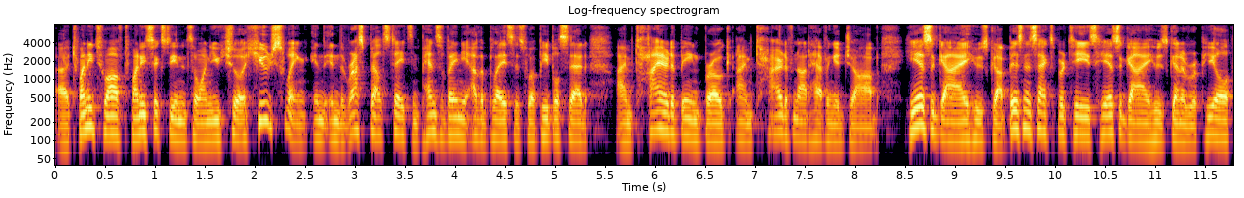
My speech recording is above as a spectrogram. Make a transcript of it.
uh, 2012, 2016, and so on. You saw a huge swing in, in the Rust Belt states, in Pennsylvania, other places where people said, I'm tired of being broke. I'm tired of not having a job. Here's a guy who's got business expertise. Here's a guy who's going to repeal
